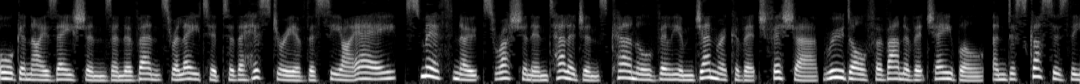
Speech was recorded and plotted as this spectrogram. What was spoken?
organizations and events related to the history of the CIA, Smith notes Russian intelligence Colonel William Genrikhovich Fischer Rudolf Ivanovich Abel, and discusses the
